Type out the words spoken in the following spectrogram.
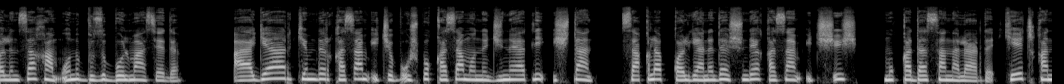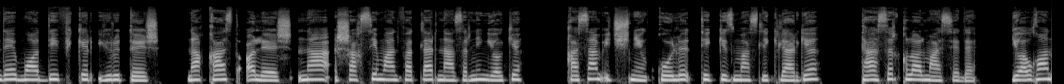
olinsa ham uni buzib bo'lmas edi. Agar kimdir qasam ichib ushbu qasam uni jinoyatli ishdan saqlab qolganida shunday qasam ichish muqaddas sanalardi. Hech qanday moddiy fikr yuritish na qasd olish na shaxsiy manfaatlar nazrning yoki qasam ichishning qo'li tekkizmasliklarga ta'sir qilolmas edi. Yolg'on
